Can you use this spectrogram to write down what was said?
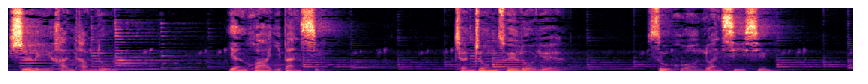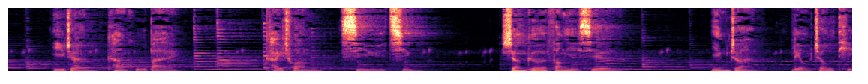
十里寒塘路，烟花一半醒，晨钟催落月。素火乱西星，移枕看湖白，开窗喜雨清。笙歌方一歇，莺啭柳州亭。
